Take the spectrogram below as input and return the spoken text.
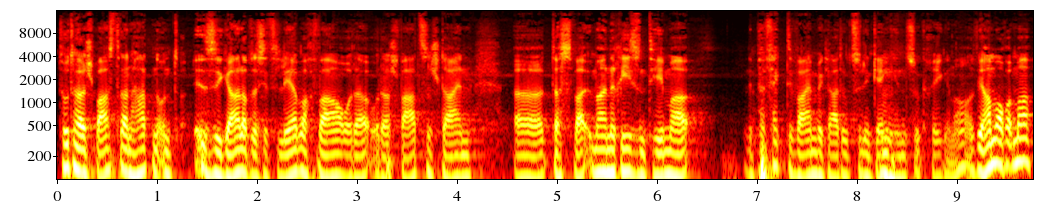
total Spaß dran hatten und es ist egal, ob das jetzt Leerbach war oder, oder Schwarzenstein, äh, das war immer ein Riesenthema, eine perfekte Weinbegleitung zu den Gängen hinzukriegen. Ne? Wir haben auch immer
